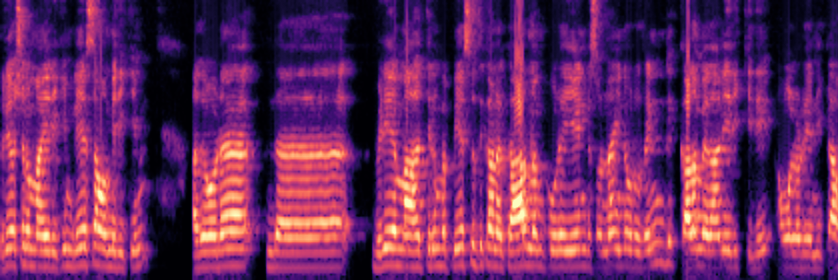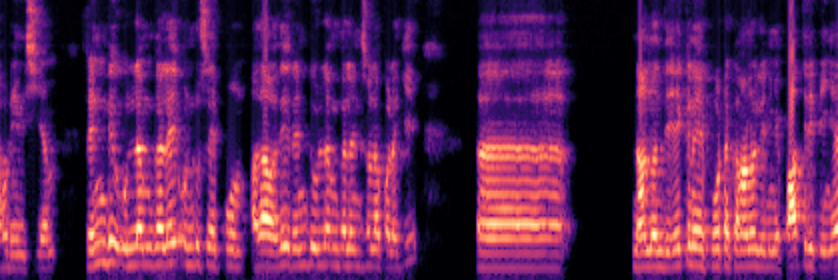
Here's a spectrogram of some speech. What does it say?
பிரயோஜனமாக இருக்கும் லேசாகவும் இருக்கும். அதோட இந்த விடயமாக திரும்ப பேசுறதுக்கான காரணம் கூட ஏன்னு சொன்னா இன்னொரு ரெண்டு கிழமை தான் இருக்குது. அவங்களுடைய நிக்காவுடைய விஷயம். ரெண்டு உள்ளங்களை ஒன்று சேர்ப்போம். அதாவது ரெண்டு உள்ளங்கள்னு சொல்ல பழகி நான் வந்து ஏற்கனவே போட்ட காணொலி நீங்க பார்த்திருப்பீங்க.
